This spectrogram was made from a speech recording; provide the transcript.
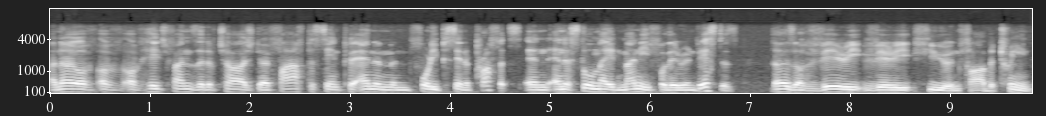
I know of, of, of hedge funds that have charged know, 5% per annum and 40% of profits and, and have still made money for their investors. Those are very, very few and far between.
